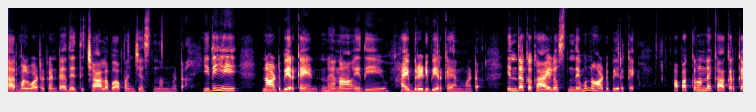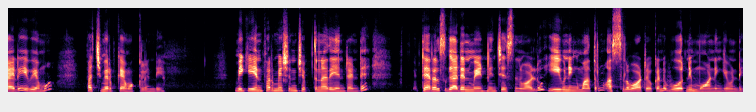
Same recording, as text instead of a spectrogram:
నార్మల్ వాటర్ కంటే అదైతే చాలా బాగా పనిచేస్తుంది అనమాట ఇది నాటు బీరకాయ నా ఇది హైబ్రిడ్ బీరకాయ అనమాట ఇందాక కాయలు వస్తుందేమో నాటు బీరకాయ. ఆ పక్కన ఉన్నాయి కాకరకాయలు ఇవేమో పచ్చిమిరపకాయ మొక్కలండి. మీకు ఈ ఇన్ఫర్మేషన్ చెప్తున్నది ఏంటంటే టెరల్స్ గార్డెన్ మెయింటైన్ చేసిన వాళ్ళు ఈవినింగ్ మాత్రం అస్సలు వాటర్ ఇవ్వకండి ఓర్ని మార్నింగ్ ఇవ్వండి.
